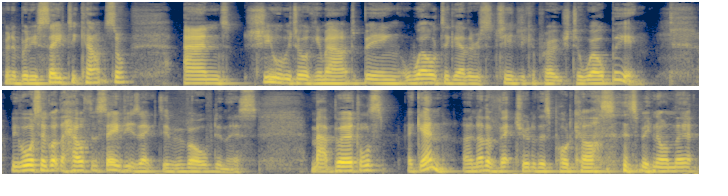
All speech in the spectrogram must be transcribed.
from the British Safety Council, and she will be talking about being well together, a strategic approach to well-being. We've also got the health and safety executive involved in this. Matt Birtles, again, another veteran of this podcast, has been on there.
